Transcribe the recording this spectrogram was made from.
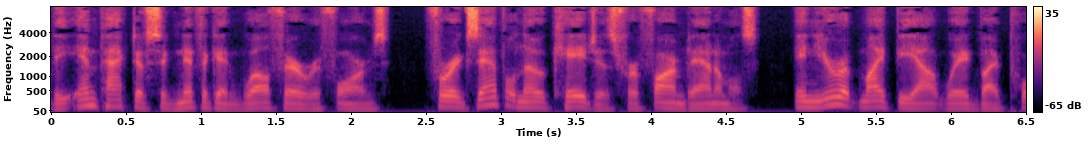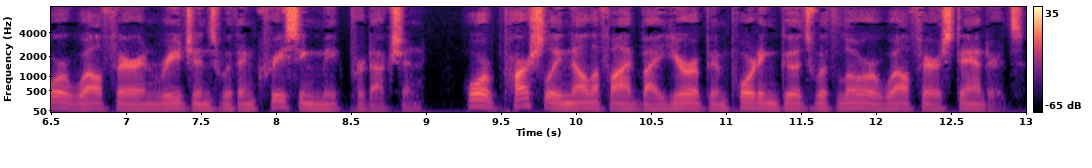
the impact of significant welfare reforms, for example no cages for farmed animals, in Europe might be outweighed by poor welfare in regions with increasing meat production, or partially nullified by Europe importing goods with lower welfare standards.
